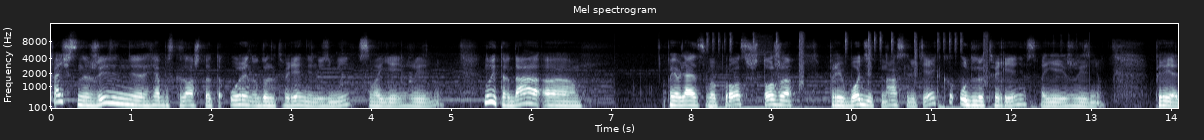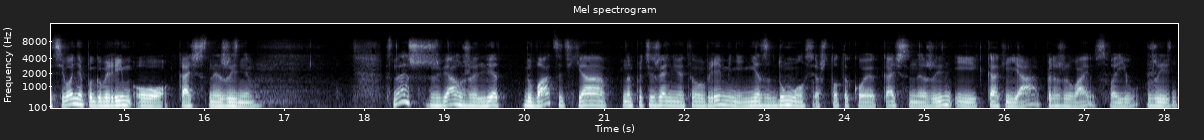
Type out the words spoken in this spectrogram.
Качественная жизнь, я бы сказал, что это уровень удовлетворения людьми своей жизнью. Ну и тогда э, появляется вопрос, что же приводит нас, людей, к удовлетворению своей жизнью. Привет! Сегодня поговорим о качественной жизни. Знаешь, живя уже лет 20, я на протяжении этого времени не задумывался, что такое качественная жизнь и как я проживаю свою жизнь.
